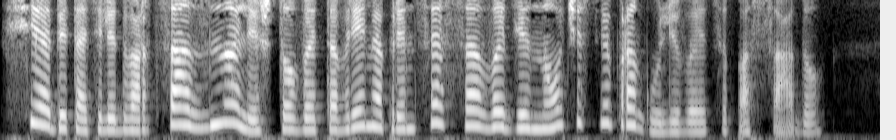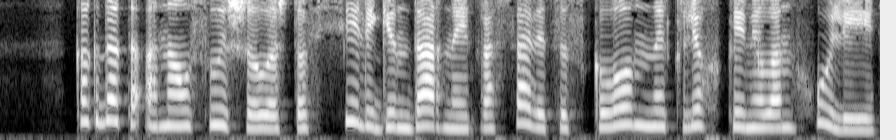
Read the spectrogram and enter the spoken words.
Все обитатели дворца знали, что в это время принцесса в одиночестве прогуливается по саду. Когда-то она услышала, что все легендарные красавицы склонны к легкой меланхолии,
